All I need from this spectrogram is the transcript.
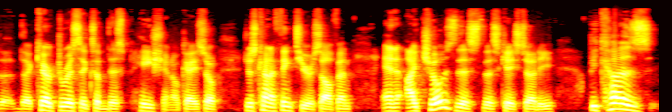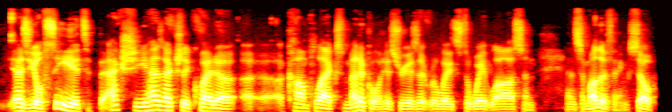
the, the characteristics of this patient? Okay, so just kind of think to yourself. And, and I chose this, this case study because, as you'll see, it's actually has actually quite a, a, a, complex medical history as it relates to weight loss and, and some other things. So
